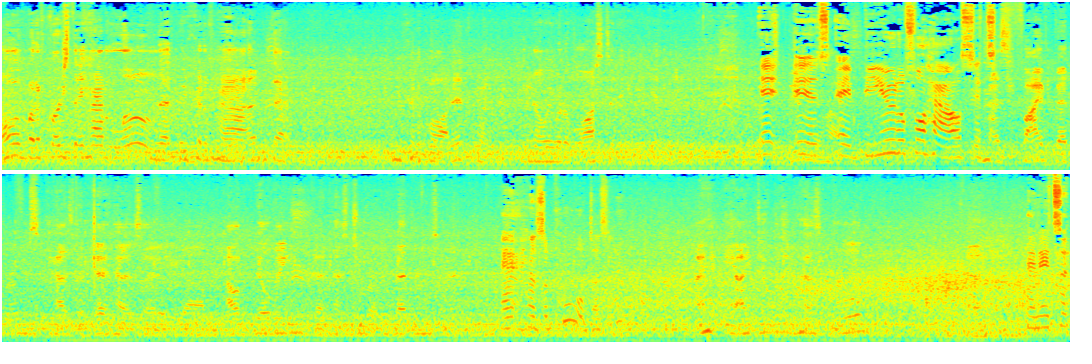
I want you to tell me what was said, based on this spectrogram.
Oh, but of course they had a loan that we could have had that we could have bought it, but you know we would have lost it immediately. It is a beautiful house. It has five bedrooms. It has a, it has a um, outbuilding that has two other bedrooms in it. and it has a pool, doesn't it? I yeah, I do believe it has a pool. And And it's an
